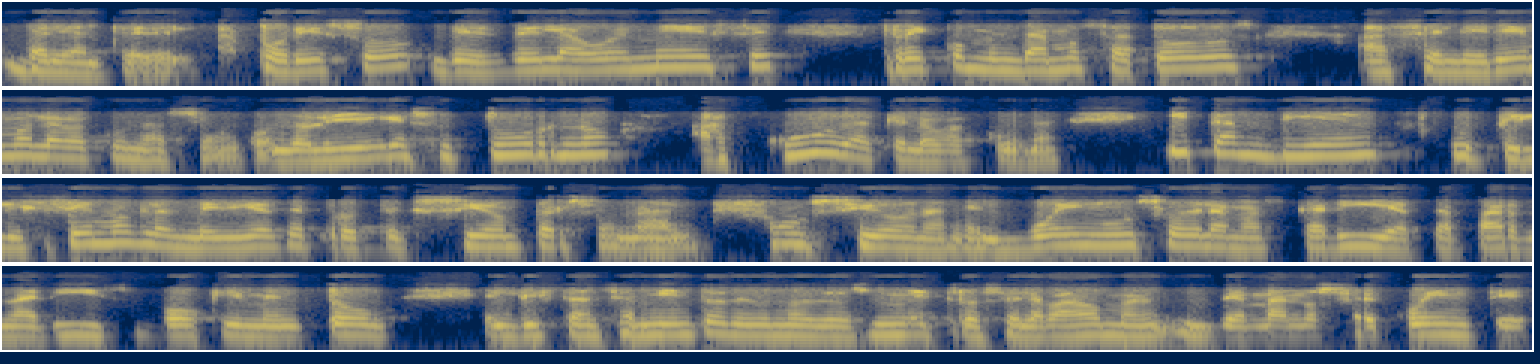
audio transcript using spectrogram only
variante Delta. Por eso, desde la OMS recomendamos a todos aceleremos la vacunación. Cuando le llegue su turno, acuda a que lo vacunen. Y también utilicemos las medidas de protección personal. Funcionan el buen uso de la mascarilla, tapar nariz, boca y mentón, el distanciamiento de uno o dos metros, el lavado de manos frecuente,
